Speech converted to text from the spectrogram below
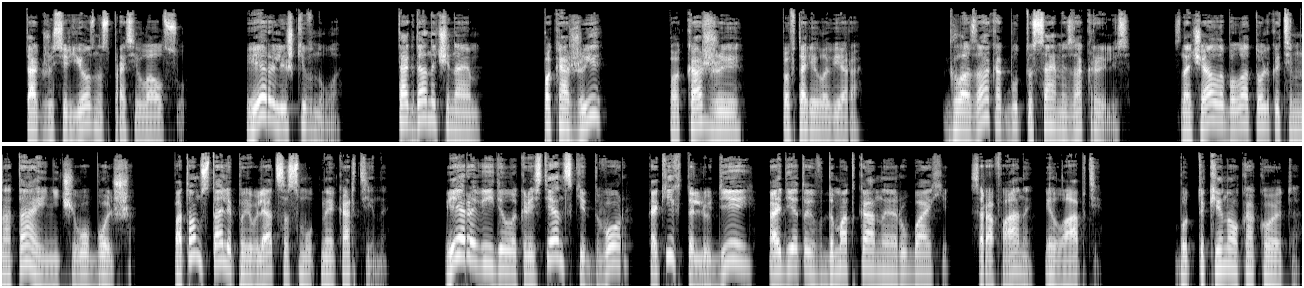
— так же серьезно спросила Алсу. Вера лишь кивнула. «Тогда начинаем. Покажи». «Покажи», — повторила Вера. Глаза как будто сами закрылись. Сначала была только темнота и ничего больше. Потом стали появляться смутные картины. Вера видела крестьянский двор, каких-то людей, одетых в домотканые рубахи, сарафаны и лапти. Будто кино какое-то,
